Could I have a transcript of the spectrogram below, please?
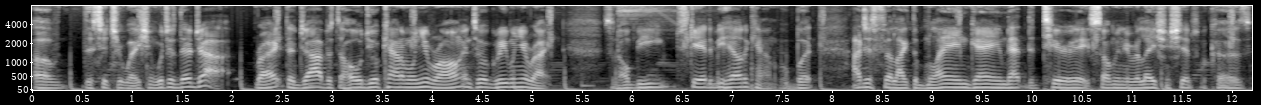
of the situation, which is their job, right? Their job is to hold you accountable when you're wrong and to agree when you're right. So don't be scared to be held accountable. But I just feel like the blame game that deteriorates so many relationships because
